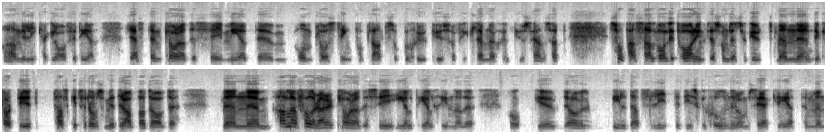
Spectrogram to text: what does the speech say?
och han är lika glad för det. Resten klarade sig med eh, omplåstring på plats och på sjukhus och fick lämna sjukhus sen. Så att så pass allvarligt var det inte som det såg ut men eh, det är klart det är taskigt för de som är drabbade av det. Men eh, alla förare klarade sig helt helskinnade och eh, det har väl bildats lite diskussioner om säkerheten men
